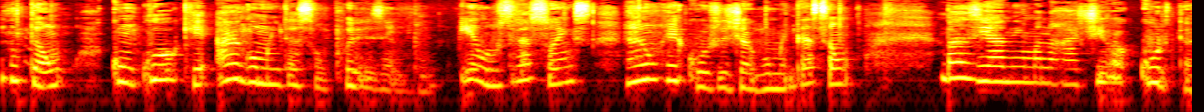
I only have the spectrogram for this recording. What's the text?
Então, concluo que argumentação, por exemplo, ilustrações, é um recurso de argumentação baseado em uma narrativa curta,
